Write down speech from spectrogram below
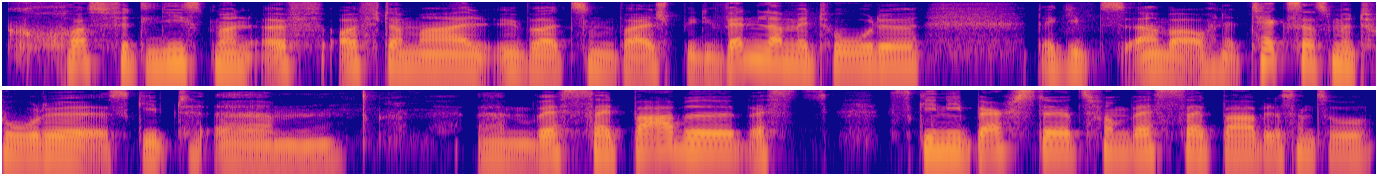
CrossFit liest man öf öfter mal über zum Beispiel die Wendler-Methode. Da gibt's aber auch eine Texas-Methode. Es gibt ähm, ähm, Westside Babel, West Skinny Bastards vom Westside Babel. Das sind so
